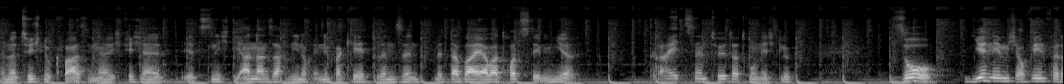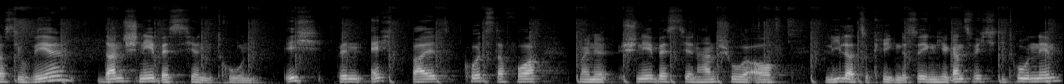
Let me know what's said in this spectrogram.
Und natürlich nur quasi, ne? Ich kriege ja jetzt nicht die anderen Sachen, die noch in dem Paket drin sind, mit dabei, aber trotzdem hier 13 Tötertruhen, echt Glück. So, hier nehme ich auf jeden Fall das Juwel, dann Schneebestien-Truhen. Ich bin echt bald kurz davor, meine Schneebestien-Handschuhe auf lila zu kriegen. Deswegen hier ganz wichtig die Truhen nehmen.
